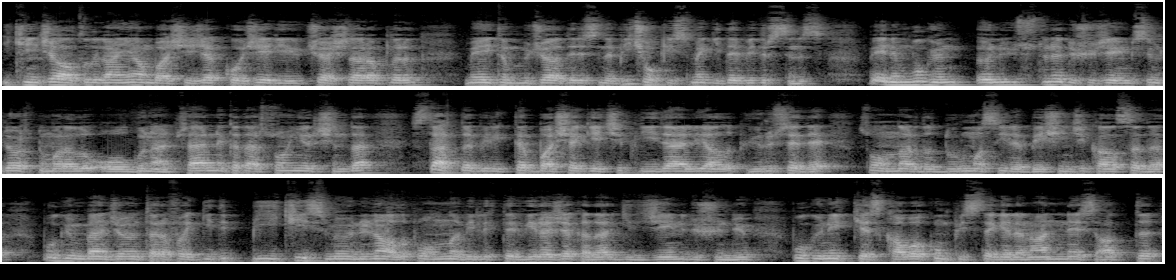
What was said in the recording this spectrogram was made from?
ikinci altılı ganyan başlayacak. Kocaeli 3 yaşlı Arapların maiden mücadelesinde birçok isme gidebilirsiniz. Benim bugün önü üstüne düşeceğim isim 4 numaralı Olgun Alp. Her ne kadar son yarışında startla birlikte başa geçip liderliği alıp yürüse de sonlarda durmasıyla 5. kalsa da bugün bence ön tarafa gidip bir iki ismi önüne alıp onunla birlikte viraja kadar gideceğini düşündüğüm bugün ilk kez Kavakum piste gelen annesi attı.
